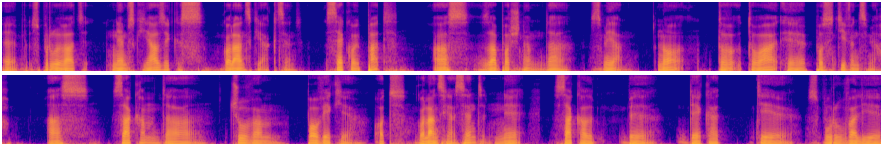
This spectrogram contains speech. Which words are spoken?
е, зборуваат немски јазик с голандски акцент. Секој пат аз започнам да смејам, но то, тоа е позитивен смех. Аз сакам да чувам повеќе од голандски акцент, не сакал би дека те зборували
